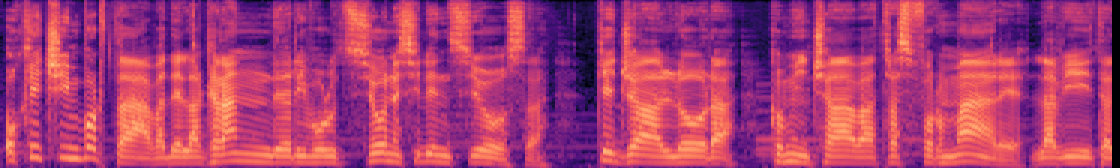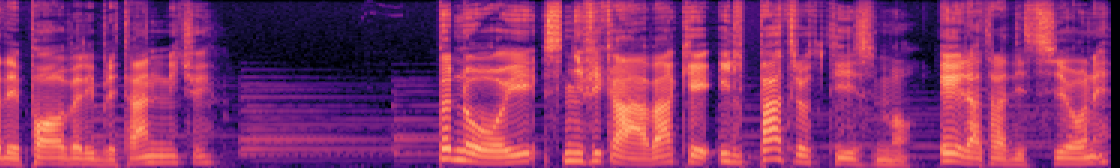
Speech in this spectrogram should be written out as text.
o che ci importava della grande rivoluzione silenziosa che già allora cominciava a trasformare la vita dei poveri britannici? Per noi significava che il patriottismo e la tradizione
